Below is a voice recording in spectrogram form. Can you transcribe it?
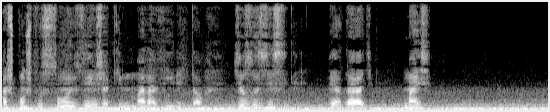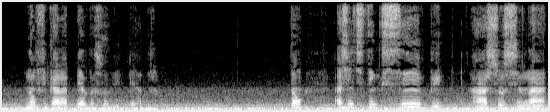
as construções, veja que maravilha e tal. Jesus disse, verdade, mas não ficará pedra sobre pedra. Então, a gente tem que sempre raciocinar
